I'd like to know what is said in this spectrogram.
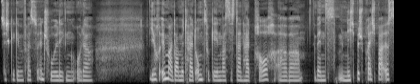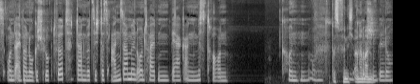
sich gegebenenfalls zu entschuldigen oder wie auch immer damit halt umzugehen, was es dann halt braucht. Aber wenn es nicht besprechbar ist und einfach nur geschluckt wird, dann wird sich das ansammeln und halt einen Berg an Misstrauen gründen. Und das finde ich auch nochmal einen,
